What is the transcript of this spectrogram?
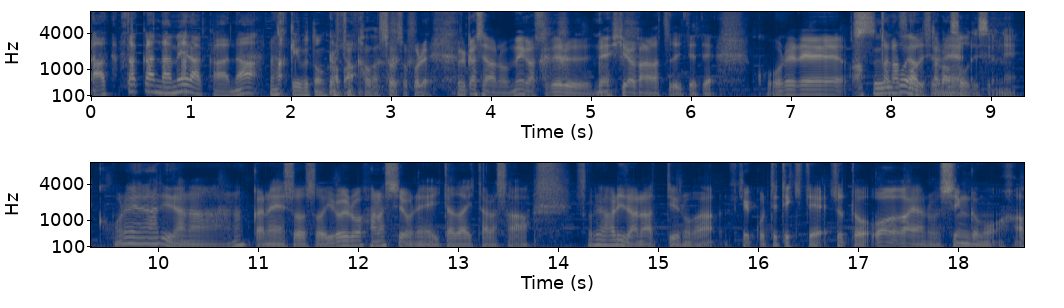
あったか滑らかな掛け布団カバー。そうそう、これ、昔あの、目が滑るね、ひらがながついてて、これね、あすったかそうですよね。あったかそうですよね。これありだな。なんかね、そうそう、いろいろ話をね、いただいたらさ、それありだなっていうのが結構出てきて、ちょっと我が家の寝具もアッ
